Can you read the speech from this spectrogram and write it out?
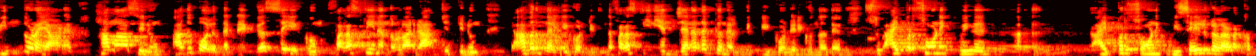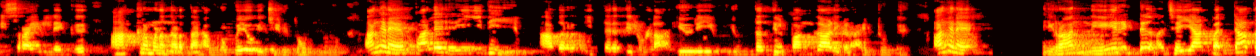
പിന്തുണയാണ് ഹമാസിനും അതുപോലെ തന്നെ ഗസയ്ക്കും ഫലസ്തീൻ എന്നുള്ള രാജ്യത്തിനും അവർ നൽകിക്കൊണ്ടിരിക്കുന്നത് ഫലസ്തീനിയൻ ജനതക്ക് നൽകിക്കൊണ്ടിരിക്കുന്നത്. ഹൈപ്പർസോണിക് ഹൈപ്പർസോണിക് മിസൈലുകൾ അടക്കം ഇസ്രായേലിലേക്ക് ആക്രമണം നടത്താൻ അവർ ഉപയോഗിച്ചിരുന്നു. അങ്ങനെ പല രീതിയിൽ അവർ ഇത്തരത്തിലുള്ള ഈ യുദ്ധത്തിൽ പങ്കാളികളായിട്ടുണ്ട്. അങ്ങനെ ഇറാൻ നേരിട്ട് ചെയ്യാൻ പറ്റാത്ത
